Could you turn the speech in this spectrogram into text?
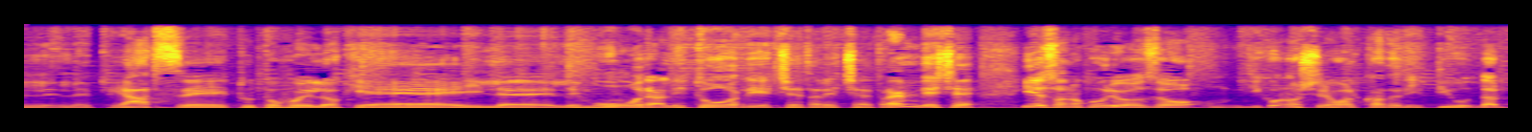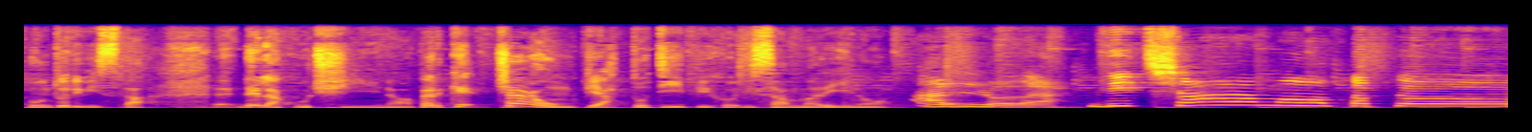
le- le piazze, tutto quello che è il- le mura, le torri eccetera eccetera. Invece io sono curioso di conoscere qualcosa di più dal punto di vista eh, della cucina, perché c'è un piatto tipico di San Marino. Allora, diciamo proprio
